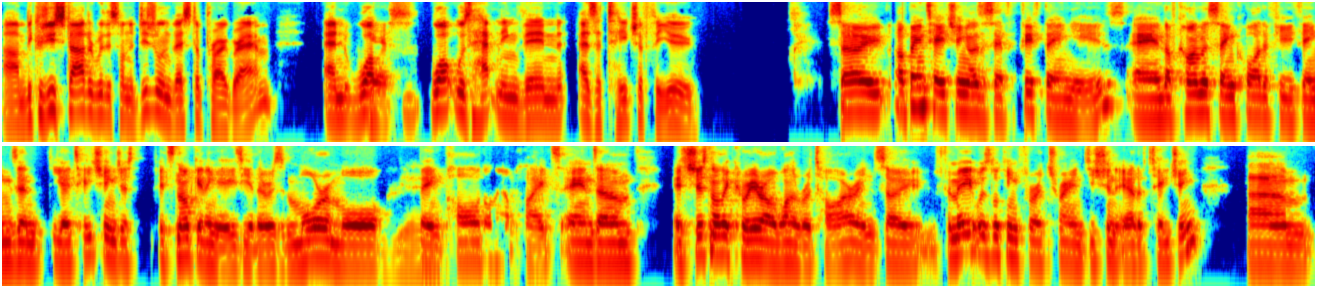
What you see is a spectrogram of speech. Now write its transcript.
um, because you started with us on the digital investor program, and what yes. what was happening then as a teacher for you. So I've been teaching, as I said, for 15 years, and I've kind of seen quite a few things. And you know, teaching just it's not getting easier. There is more and more yeah. being piled on our plates, and um, it's just not a career I want to retire in. So for me, it was looking for a transition out of teaching. Um,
